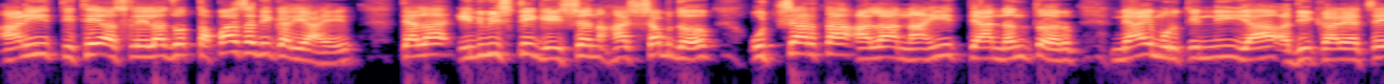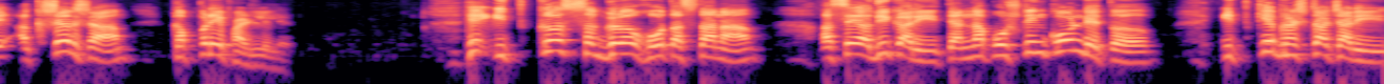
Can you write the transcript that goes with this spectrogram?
आणि तिथे असलेला जो तपास अधिकारी आहे त्याला इन्व्हेस्टिगेशन हा शब्द उच्चारता आला नाही त्यानंतर न्यायमूर्तींनी या अधिकाऱ्याचे अक्षरशः कपडे फाडलेले. हे इतकं सगळं होत असताना असे अधिकारी त्यांना पोस्टिंग कोण देतं? इतके भ्रष्टाचारी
